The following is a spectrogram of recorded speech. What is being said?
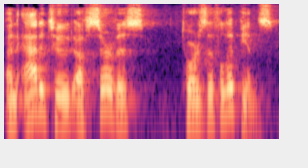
an attitude of service towards the Philippians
